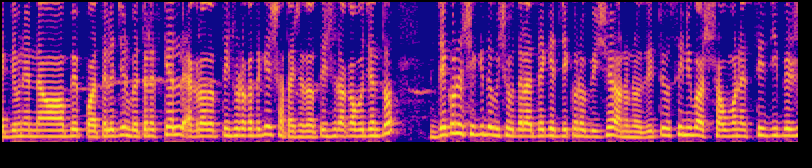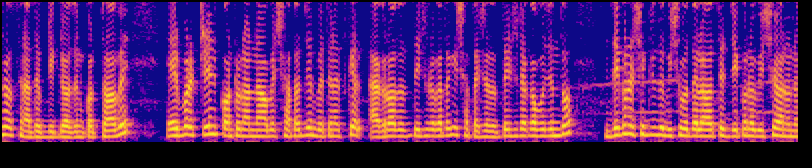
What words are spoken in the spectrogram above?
একজামিনের নেওয়া হবে পঁয়তাল্লিশ জন, বেতন স্কেল এগারো হাজার তিনশো টাকা থেকে সাতাইশ হাজার তিনশো টাকা পর্যন্ত। যে কোনো শিক্ষিত বিশ্ববিদ্যালয় থেকে যে কোনো বিষয়ে অনন্য দ্বিতীয় শ্রেণি বা সমমানের সিজিপি সহ স্নাতক ডিগ্রি অর্জন করতে হবে। এরপর ট্রেন কন্ট্রোলার নেওয়া হবে সাতাশ জন, বেতন স্কেল এগারো হাজার তিনশো টাকা থেকে সাতাশ হাজার তিনশো টাকা পর্যন্ত। যে কোনো স্বীকৃত বিশ্ববিদ্যালয় হতে যে কোনো বিষয়ে অনন্য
